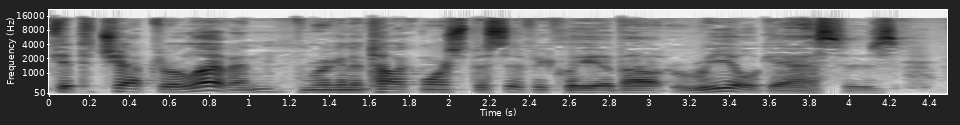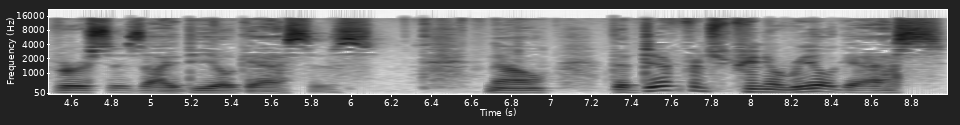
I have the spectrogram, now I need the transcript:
get to chapter 11, we're going to talk more specifically about real gases versus ideal gases. Now, the difference between a real gas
